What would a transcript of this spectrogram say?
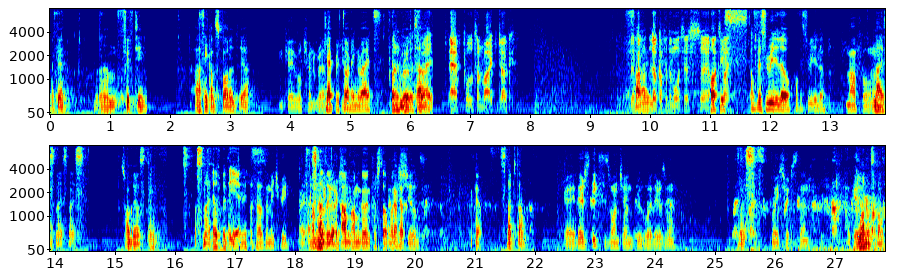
Okay. Um, 15. I think I'm spotted, yeah. Okay, we'll try to grab. Capper it. starting right. One Coming road top. right. Uh, Fulton right, Doug. Look Five. up, look up at the motors. Uh, office, Oxby. is, Hoff is really low. office really low. Mouthful. Nice, nice, nice. I'll be on stand. Snipe. Help with the air. A thousand HP. I, I I'm, got having, I'm, I'm going for stop I on cap. shields. Okay. Snipes down. Okay, there's X is one chain good boy there as well. Nice. Going straight to stand. Okay. One on stand.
